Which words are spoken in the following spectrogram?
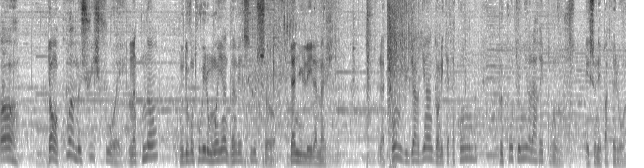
Oh, dans quoi me suis-je fourré? Maintenant, nous devons trouver le moyen d'inverser le sort, d'annuler la magie. La tombe du gardien dans les catacombes peut contenir la réponse, et ce n'est pas très loin.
